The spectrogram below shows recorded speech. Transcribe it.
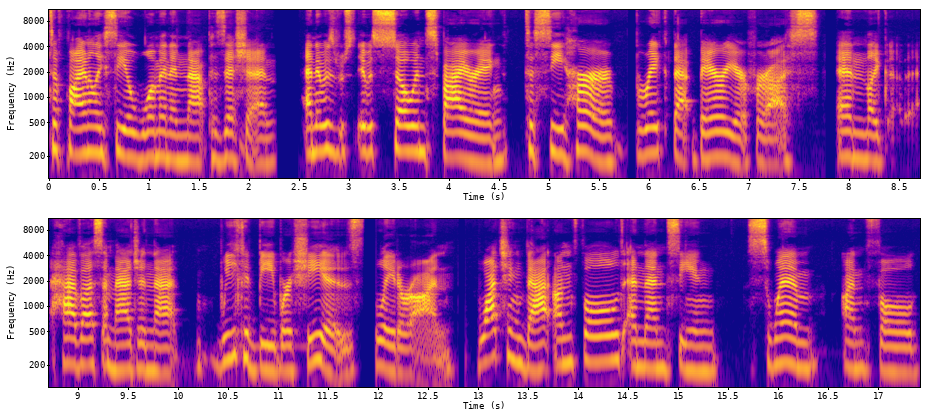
to finally see a woman in that position. And it was it was so inspiring to see her break that barrier for us and like have us imagine that we could be where she is later on. Watching that unfold and then seeing swim unfold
